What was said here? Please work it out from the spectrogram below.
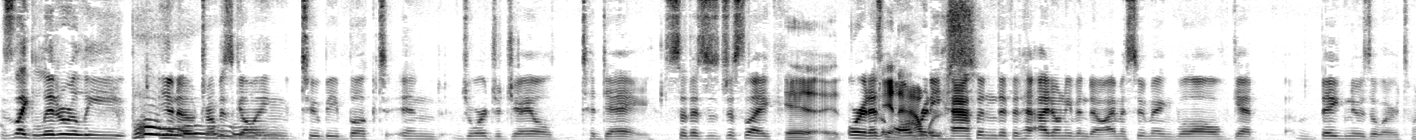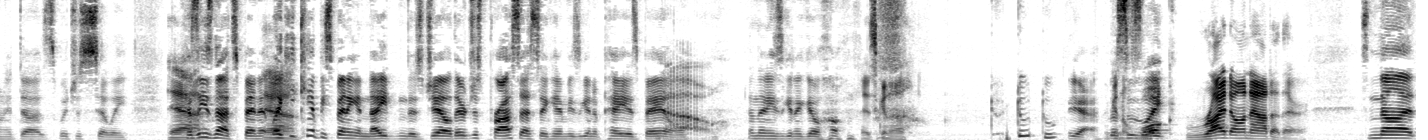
It's like literally, you know, Trump is going to be booked in Georgia jail today. So this is just like, It- it- or it has already hours. happened. If it, ha- I don't even know. I'm assuming we'll all get big news alerts when it does, which is silly. Yeah. Because he's not spending, like, he can't be spending a night in this jail. They're just processing him. He's going to pay his bail, No. and then he's going to go home. It's gonna. Doo, doo, doo. yeah, this Gonna is walk like, right on out of there. It's not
